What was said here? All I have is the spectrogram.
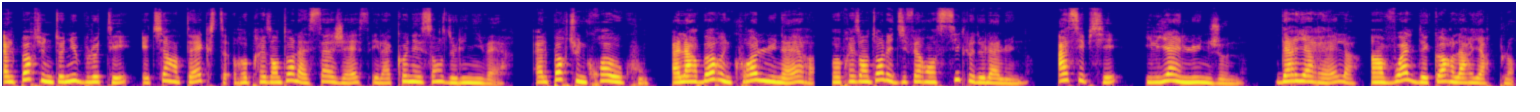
Elle porte une tenue bleutée et tient un texte représentant la sagesse et la connaissance de l'univers. Elle porte une croix au cou. Elle arbore une couronne lunaire représentant les différents cycles de la lune. À ses pieds, il y a une lune jaune. Derrière elle, un voile décore l'arrière-plan.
